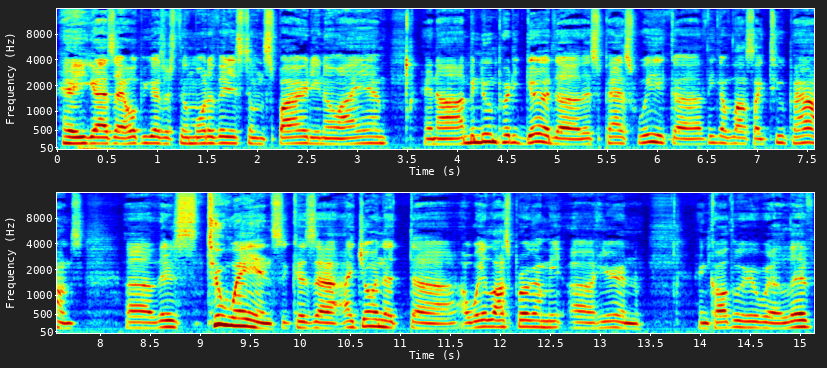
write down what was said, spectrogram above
Hey, you guys, I hope you guys are still motivated, still inspired. You know, I am. And uh, I've been doing pretty good uh, this past week. Uh, I think I've lost like two pounds. Uh, there's two weigh ins because uh, I joined a, uh, a weight loss program here in, in Caldwell, here where I live.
